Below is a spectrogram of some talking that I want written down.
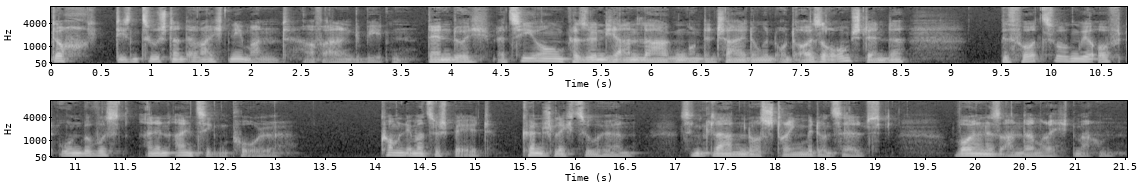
Doch diesen Zustand erreicht niemand auf allen Gebieten, denn durch Erziehung, persönliche Anlagen und Entscheidungen und äußere Umstände bevorzugen wir oft unbewusst einen einzigen Pol, kommen immer zu spät, können schlecht zuhören, sind gnadenlos streng mit uns selbst, wollen es anderen recht machen.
